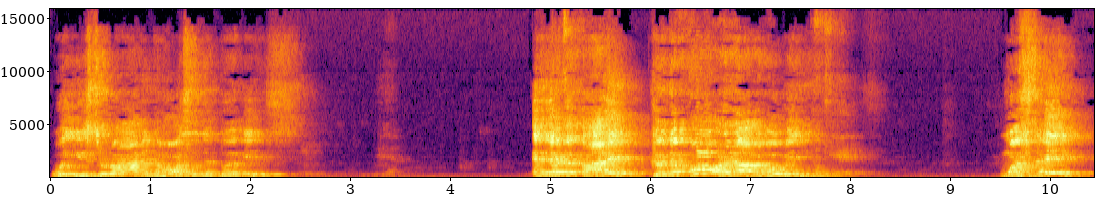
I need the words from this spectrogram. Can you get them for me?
we used to ride in horses and buggies? And everybody couldn't afford an automobile. Once they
